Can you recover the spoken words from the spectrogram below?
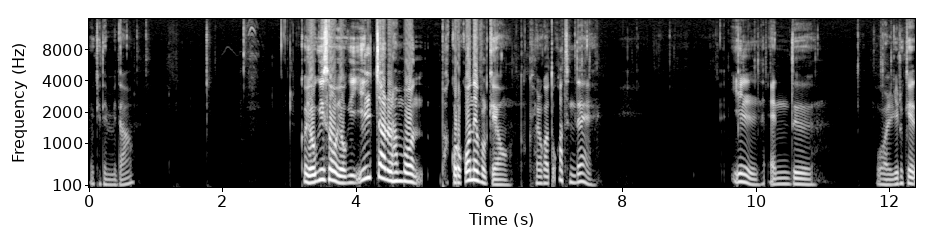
이렇게 됩니다. 그 여기서 여기 일자를 한번 밖으로 꺼내 볼게요. 결과 똑같은데 1 엔드 월 이렇게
